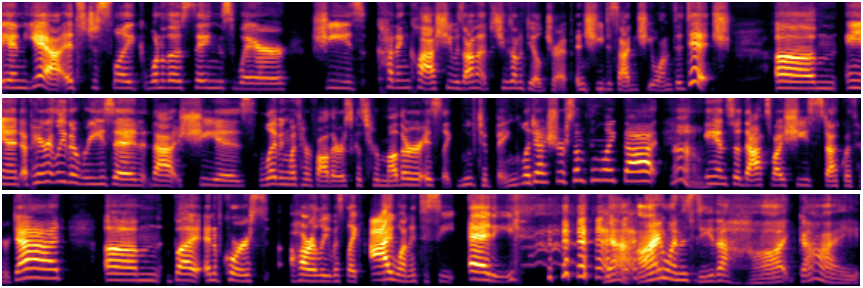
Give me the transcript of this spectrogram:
and yeah it's just like one of those things where she's cutting class she was on a she was on a field trip and she decided she wanted to ditch um and apparently the reason that she is living with her father is because her mother is like moved to bangladesh or something like that oh. and so that's why she's stuck with her dad um but and of course harley was like i wanted to see eddie yeah, I want to see the hot guy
